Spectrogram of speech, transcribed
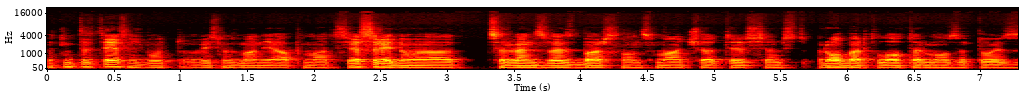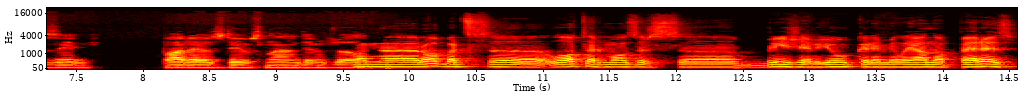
Bet nu, tad tiesneši būtu vismaz man jāpamācās. Es arī no Cervenas Zvezdas Barcelonas mačā tiešām Robertu Lotermozu ar to es zinu. Pārējos divus, nē, diemžēl. Man uh, Roberts uh, Lotermozers uh, brīžiem jūka ar Emiliano Perezu.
